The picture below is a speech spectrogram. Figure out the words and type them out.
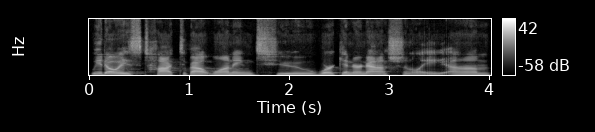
we'd always talked about wanting to work internationally. Um,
